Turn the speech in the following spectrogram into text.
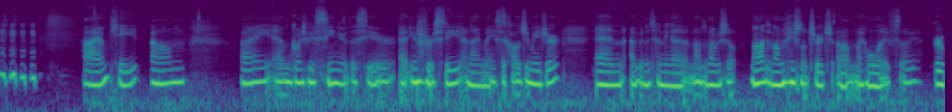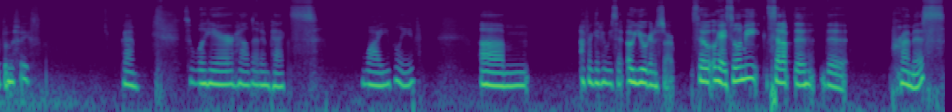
Hi, I'm Kate. Um, I am going to be a senior this year at university, and I'm a psychology major. And I've been attending a non-denominational non-denominational church um, my whole life. So yeah, grew up in the faith. Okay, so we'll hear how that impacts why you believe. Um, I forget who we said. Oh, you were going to start. So okay, so let me set up the the premise.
